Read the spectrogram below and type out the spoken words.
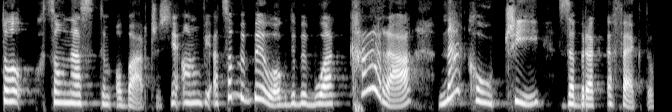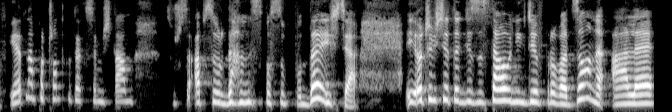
to chcą nas tym obarczyć. Nie? On mówi, a co by było, gdyby była kara na coachi za brak efektów? I ja na początku tak sobie myślałam, cóż za absurdalny sposób podejścia. I oczywiście to nie zostało nigdzie wprowadzone, ale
